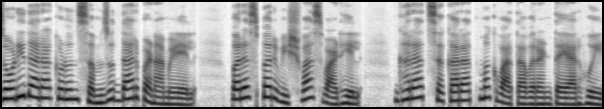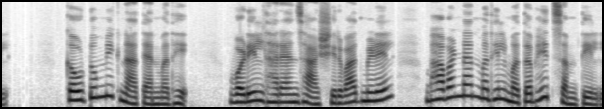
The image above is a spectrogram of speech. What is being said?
जोडीदाराकडून समजूतदारपणा मिळेल परस्पर विश्वास वाढेल घरात सकारात्मक वातावरण तयार होईल. कौटुंबिक नात्यांमध्ये वडीलधाऱ्यांचा आशीर्वाद मिळेल भावंडांमधील मतभेद संपतील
